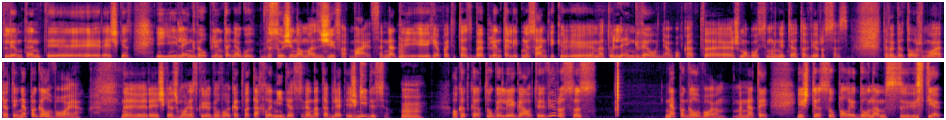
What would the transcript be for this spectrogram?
plintanti, reiškias, jį lengviau plinta negu visų žinomas živ arba AIDS, ne? Tai Mm. hepatitas B plinta lytinių santykių e, metu lengviau negu kad e, žmogaus imuniteto virusas. Tai va, be to žmonės apie tai nepagalvoja. E, Reiškia, žmonės, kurie galvoja, kad va tą chlamydiją su viena tabletė išgydysiu. Mhm. O kad kartu galėjai gauti ir virusus, nepagalvojom. Ne, tai iš tiesų palaidūnams vis tiek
